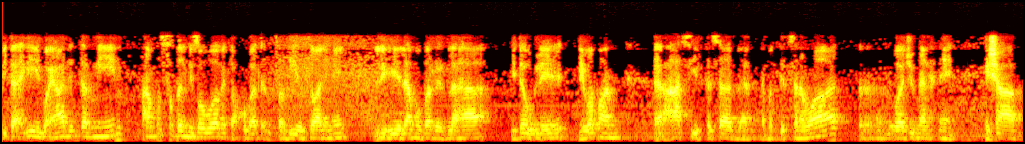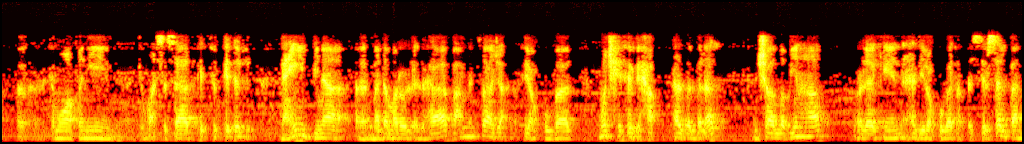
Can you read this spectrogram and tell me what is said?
بتأهيل وإعادة ترميم عم تصطدم ببوابة العقوبات الاقتصادية الظالمة اللي هي لا مبرر لها بدولة بوطن. آه، عاسي الفساد لمدة سنوات آه، واجبنا نحن كشعب كمواطنين كمؤسسات كتف نعيد بناء ما دمره الإرهاب. عم نتفاجئ إنه في عقوبات مجحفة بحق هذا البلد. إن شاء الله بينهض ولكن هذه العقوبات عم تأثر سلبا.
